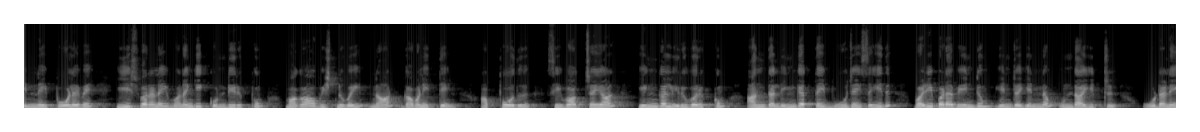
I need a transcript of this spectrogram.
என்னைப் போலவே ஈஸ்வரனை வணங்கிக் கொண்டிருக்கும் மகாவிஷ்ணுவை நான் கவனித்தேன். அப்போது சிவாட்சையால் எங்கள் இருவருக்கும் அந்த லிங்கத்தை பூஜை செய்து வழிபட வேண்டும் என்ற எண்ணம் உண்டாயிற்று. உடனே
